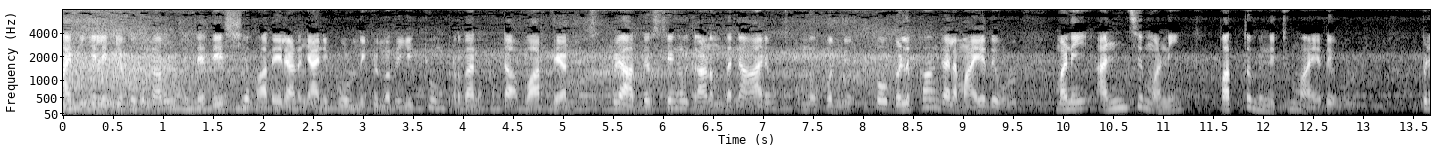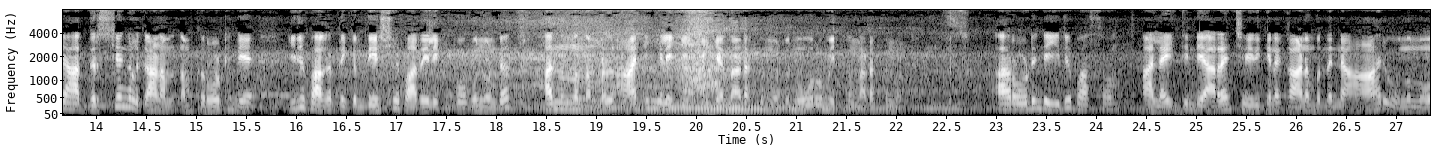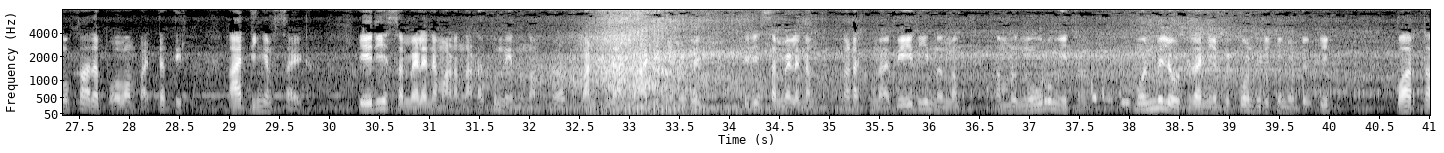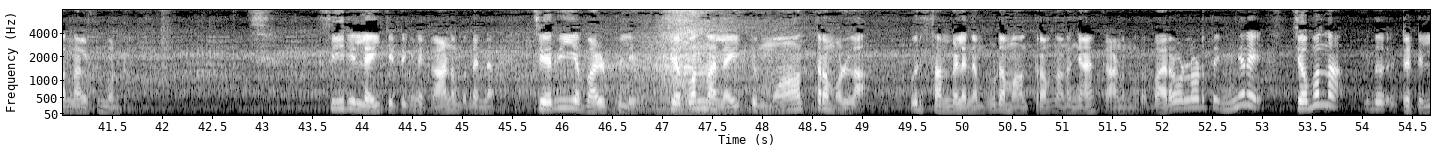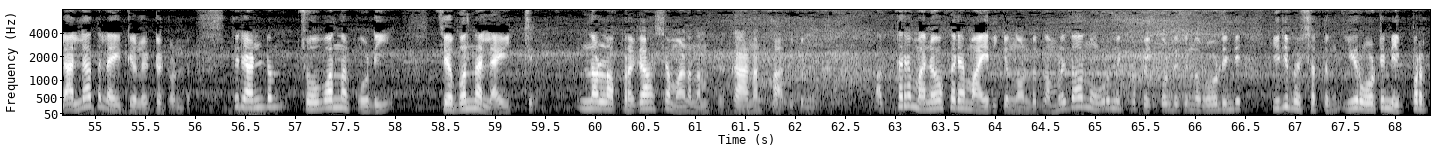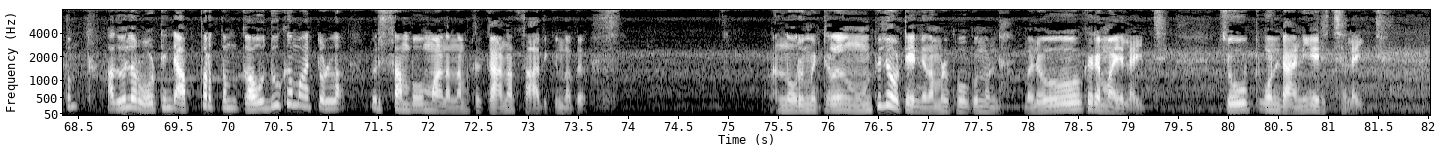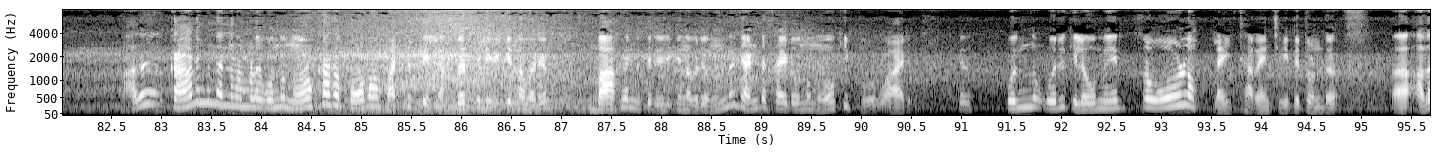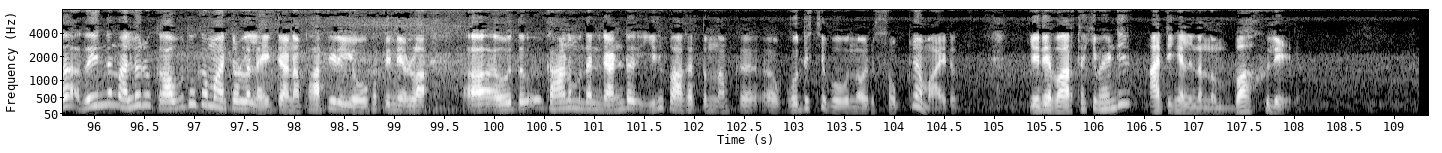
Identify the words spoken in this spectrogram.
ആറ്റിങ്ങലേക്ക് പോകുന്ന റൂട്ടിന്റെ ദേശീയപാതയിലാണ് ഞാനിപ്പോൾ നിൽക്കുന്നത്. ഏറ്റവും പ്രധാനപ്പെട്ട വാർത്തയാണ്. ഇപ്പോൾ ആ ദൃശ്യങ്ങൾ കാണുമ്പോൾ തന്നെ ആരും ഒന്ന് പറഞ്ഞു ഇപ്പോൾ വെളുപ്പാങ്കാലമായതേ ഉള്ളൂ. മണി അഞ്ച് മണി പത്ത് മിനിറ്റും ആയതേ ഉള്ളൂ. ഇപ്പോൾ ആ ദൃശ്യങ്ങൾ കാണാം നമുക്ക് റോഡിന്റെ ഇരുഭാഗത്തേക്കും ദേശീയപാതയിലേക്ക് പോകുന്നുണ്ട്. അതിൽ നിന്ന് നമ്മൾ ആറ്റിങ്ങിലേക്ക് നടക്കുന്നുണ്ട്. നൂറ് മീറ്റർ നടക്കുന്നുണ്ട്. ആ റോഡിന്റെ ഇരുഭാഗവും ആ ലൈറ്റിന്റെ അറേഞ്ച് ചെയ്തിരിക്കുന്ന കാണുമ്പോൾ തന്നെ ആരും ഒന്നും നോക്കാതെ പോകാൻ പറ്റത്തില്ല ആറ്റിങ്ങൽ സൈഡ്. ഏരിയ സമ്മേളനമാണ് നടക്കുന്നതെന്ന് നമുക്ക് മനസ്സിലാക്കാം. ആറ്റിങ്ങലോട് ഏരിയ സമ്മേളനം നടക്കുന്ന വേദിയിൽ നിന്നും നമ്മൾ നൂറ് മീറ്റർ മുൻപിലോട്ട് തന്നെ എത്തിക്കൊണ്ടിരിക്കുന്നുണ്ട് ഈ വാർത്ത നൽകുന്നുണ്ട്. സീരിയൽ ലൈറ്റ് ഇട്ടിങ്ങനെ കാണുമ്പോൾ തന്നെ ചെറിയ ബൾബിൽ ചുവന്ന ലൈറ്റ് മാത്രമുള്ള ഒരു സമ്മേളനം കൂടെ മാത്രം എന്നാണ് ഞാൻ കാണുന്നത്. വരവുള്ളിടത്ത് ഇങ്ങനെ ചുവന്ന ഇത് ഇട്ടിട്ടില്ല അല്ലാത്ത ലൈറ്റുകൾ ഇട്ടിട്ടുണ്ട്. ഇത് രണ്ടും ചുവന്ന കൊടി ചുവന്ന ലൈറ്റ് എന്നുള്ള പ്രകാശമാണ് നമുക്ക് കാണാൻ സാധിക്കുന്നത്. അത്ര മനോഹരമായിരിക്കുന്നുണ്ട്. നമ്മളിതാ നൂറ് മീറ്റർ പോയിക്കൊണ്ടിരിക്കുന്ന റോഡിന്റെ ഇരുവശത്തും ഈ റോഡിന്റെ ഇപ്പുറത്തും അതുപോലെ റോഡിന്റെ അപ്പുറത്തും കൗതുകമായിട്ടുള്ള ഒരു സംഭവമാണ് നമുക്ക് കാണാൻ സാധിക്കുന്നത്. നൂറ് മീറ്ററിൽ മുമ്പിലോട്ട് തന്നെ നമ്മൾ പോകുന്നുണ്ട്. മനോഹരമായ ലൈറ്റ് ചുവപ്പ് കൊണ്ട് അണിയരിച്ച ലൈറ്റ് അത് കാണുമ്പോൾ തന്നെ നമ്മൾ ഒന്നും നോക്കാതെ പോകാൻ പറ്റത്തില്ല. ബസ്സിലിരിക്കുന്നവരും വാഹനത്തിലിരിക്കുന്നവരും ഒന്നും രണ്ട് സൈഡും ഒന്ന് നോക്കിപ്പോകും ആരും. ഒന്ന് ഒരു കിലോമീറ്ററോളം ലൈറ്റ് അറേഞ്ച് ചെയ്തിട്ടുണ്ട്. അത് അതിന് നല്ലൊരു കൗതുകമായിട്ടുള്ള ലൈറ്റാണ് പാർട്ടിയുടെ യോഗത്തിന്റെ ഉള്ള ആ, ഇത് കാണുമ്പോൾ തന്നെ രണ്ട് ഇരുഭാഗത്തും നമുക്ക് കൊതിച്ചു പോകുന്ന ഒരു സ്വപ്നമായിരുന്നു. എന്റെ വാർത്തയ്ക്ക് വേണ്ടി ആറ്റിങ്ങലിൽ നിന്നും ബാഹുലേ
